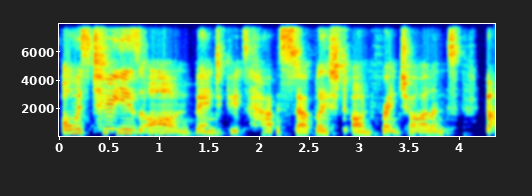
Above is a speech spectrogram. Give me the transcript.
Almost two years on, bandicoots have established on French Island. But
